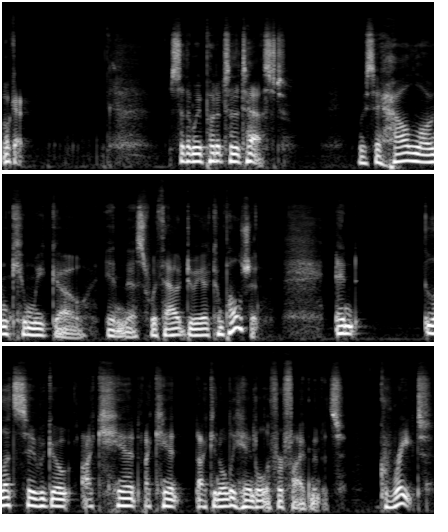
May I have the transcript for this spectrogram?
Okay. So then we put it to the test. We say, how long can we go in this without doing a compulsion? And let's say we go, I can't, I can't, I can only handle it for five minutes. Great.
